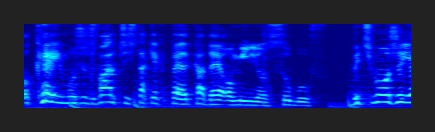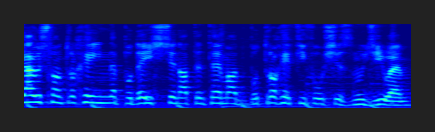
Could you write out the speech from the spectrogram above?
Okej, możesz walczyć tak jak PLKD o milion subów. Być może ja już mam trochę inne podejście na ten temat, bo trochę FIFA się znudziłem.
